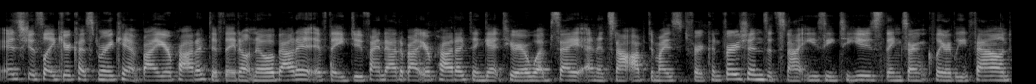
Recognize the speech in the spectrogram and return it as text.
It's just like your customer can't buy your product if they don't know about it. If they do find out about your product and get to your website and it's not optimized for conversions, it's not easy to use, things aren't clearly found,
